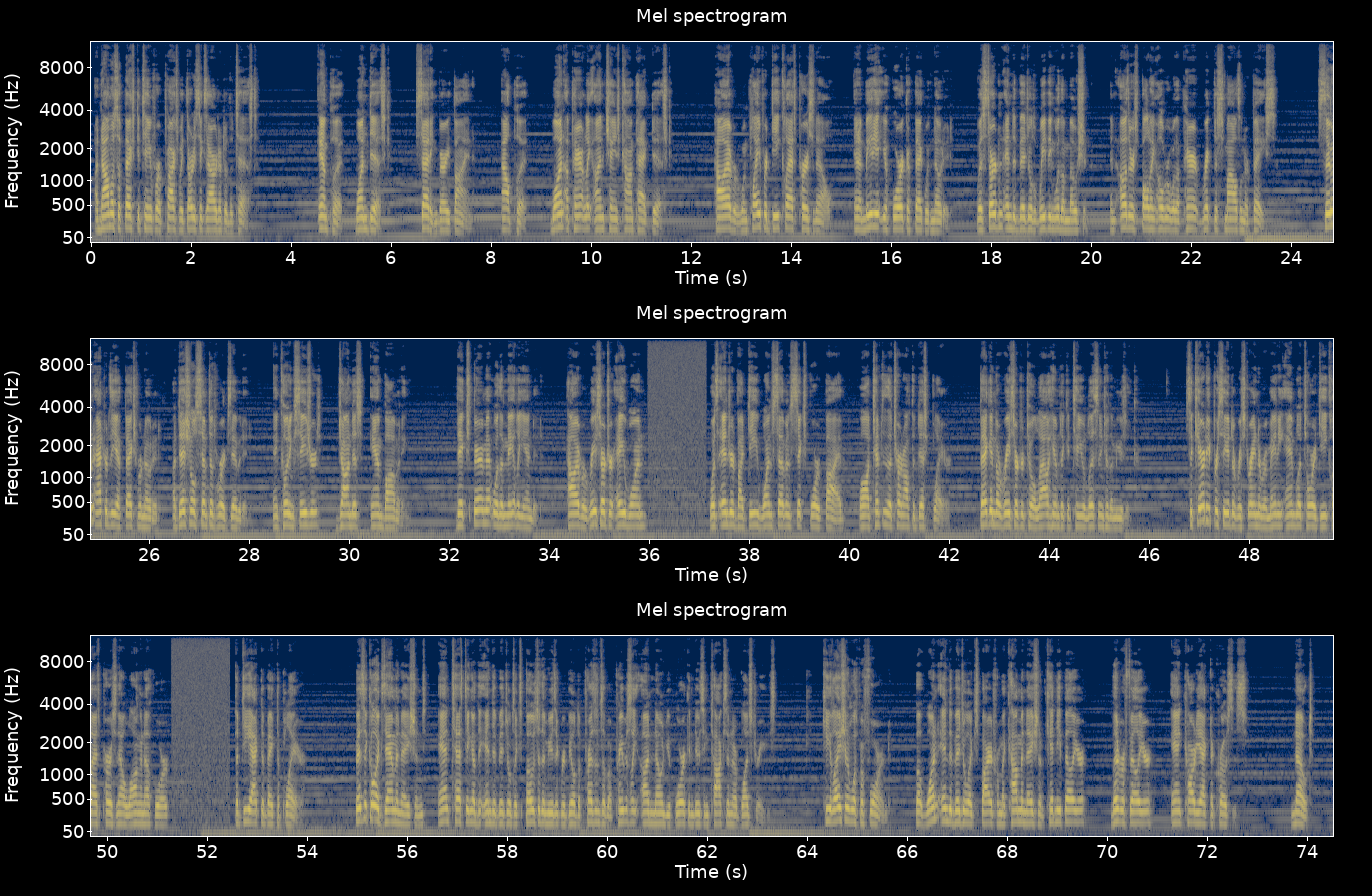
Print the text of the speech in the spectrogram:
Anomalous effects continued for approximately 36 hours after the test. Input 1 disc Setting very fine Output 1 apparently unchanged compact disc. However, when played for D-Class personnel, an immediate euphoric effect was noted, with certain individuals weeping with emotion, and others falling over with apparent rictus smiles on their face. Soon after the effects were noted, additional symptoms were exhibited, including seizures, jaundice, and vomiting. The experiment was immediately ended. However, researcher A1 was injured by D-17645 while attempting to turn off the disc player, begging the researcher to allow him to continue listening to the music. Security proceeded to restrain the remaining ambulatory D-Class personnel long enough for to deactivate the player. Physical examinations and testing of the individuals exposed to the music revealed the presence of a previously unknown euphoric-inducing toxin in their bloodstreams. Chelation was performed, but one individual expired from a combination of kidney failure, liver failure, and cardiac necrosis. Note:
